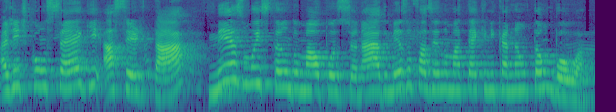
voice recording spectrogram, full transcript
a gente consegue acertar mesmo estando mal posicionado, mesmo fazendo uma técnica não tão boa.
